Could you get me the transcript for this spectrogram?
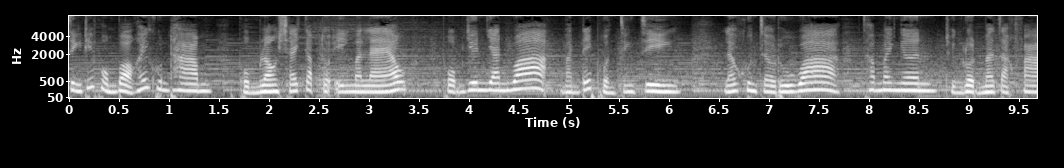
สิ่งที่ผมบอกให้คุณทำผมลองใช้กับตัวเองมาแล้ว ผมยืนยันว่ามันได้ผลจริงๆ แล้วคุณจะรู้ว่าทำไมเงินถึงหล่นมาจากฟ้า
